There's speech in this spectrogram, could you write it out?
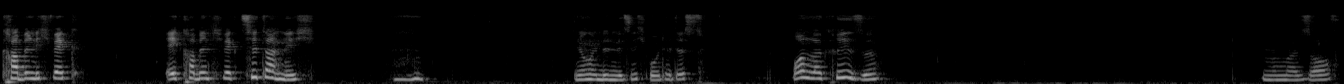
Krabbel nicht weg. Ey, krabbel nicht weg. Zitter nicht. Junge, wenn du den jetzt nicht geholt hättest. Oh, la Krise. Nochmal sauf.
